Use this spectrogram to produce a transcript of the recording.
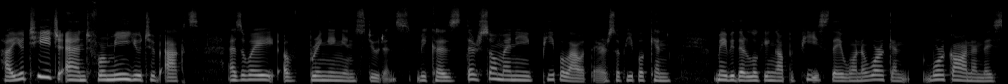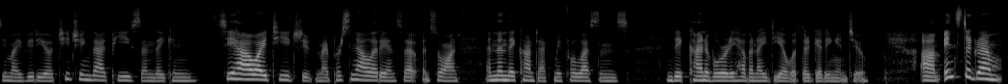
how you teach. And for me, YouTube acts as a way of bringing in students because there's so many people out there. So people can maybe they're looking up a piece they want to work and work on and they see my video teaching that piece and they can see how I teach my personality and so and so on. And then they contact me for lessons and they kind of already have an idea what they're getting into. Um, Instagram,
